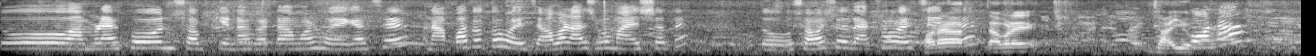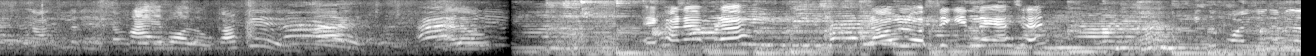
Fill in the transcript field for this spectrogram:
তো আমরা এখন সব কেনাকাটা আমার হয়ে গেছে। মানে আপাতত হয়েছে আবার আসব মায়ের সাথে। তো সবার সাথে দেখা হয়েছে তারপরে যাই হোক। হাই বলো। কাকে? হ্যালো এখানে আমরা রাহুল লস্যি কিনতে গেছে। কিন্তু পয়সা দেবে না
